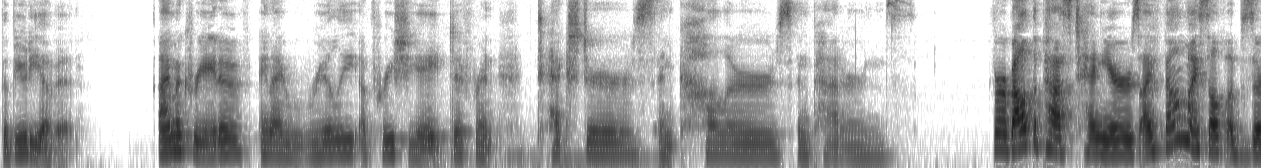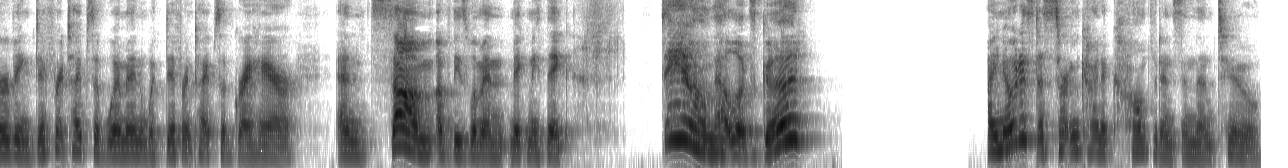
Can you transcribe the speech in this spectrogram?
the beauty of it. I'm a creative and I really appreciate different textures and colors and patterns. For about the past 10 years, I found myself observing different types of women with different types of gray hair, and some of these women make me think, damn, that looks good. I noticed a certain kind of confidence in them too,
